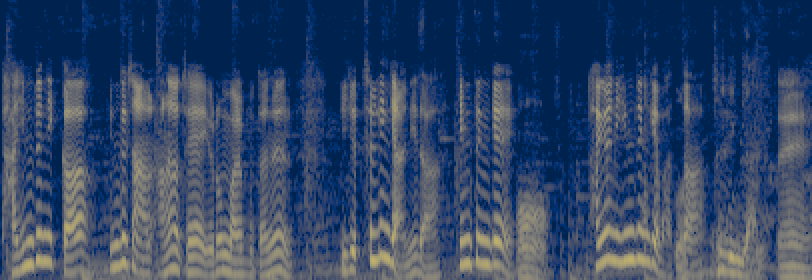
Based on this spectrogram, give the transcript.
다 힘드니까 힘들지 않, 않아도 돼 이런 말보다는 이게 틀린 게 아니다. 힘든 게 어, 당연히 힘든 게 어, 맞다. 틀린 게 아니야. 네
